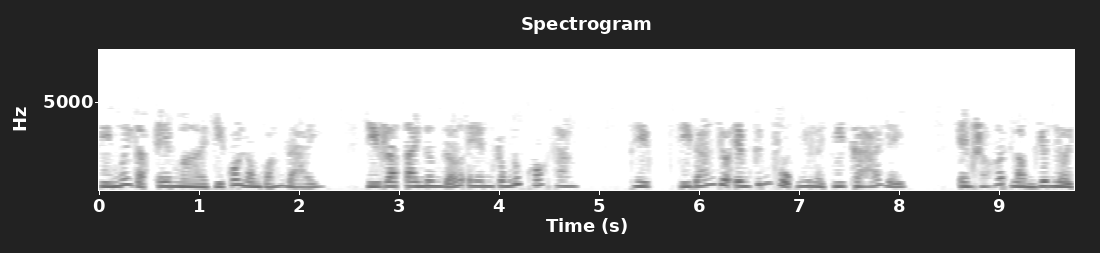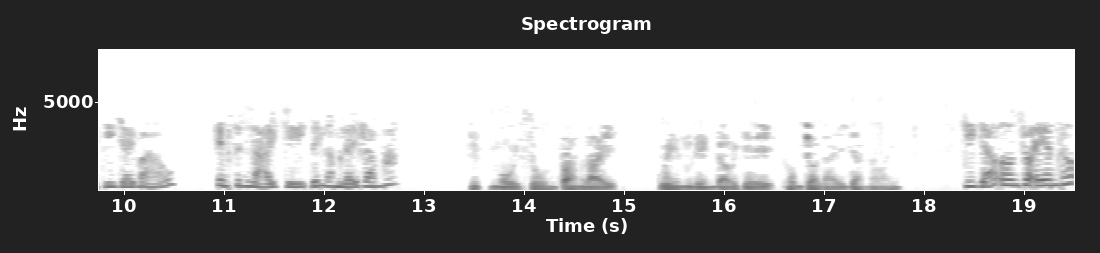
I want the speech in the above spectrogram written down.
chị mới gặp em mà chị có lòng quảng đại, chị ra tay nâng đỡ em trong lúc khó khăn. Thiệt, chị đáng cho em kính phục như là chị cả vậy. Em sẽ hết lòng dân lời chị dạy bảo. Em xin lại chị để làm lễ ra mắt. Chức ngồi xuống toan lại, Quyên liền đỡ dậy không cho lại và nói. Chị giả ơn cho em đó.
